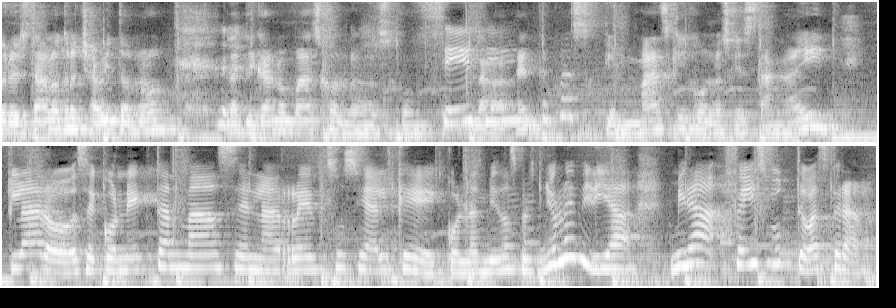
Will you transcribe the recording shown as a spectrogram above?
Pero está el otro chavito, ¿no? Platicando más con los con, la gente, pues, que más que con los que están ahí. Claro, se conectan más en la red social que con las mismas personas. Yo le diría, mira, Facebook te va a esperar.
